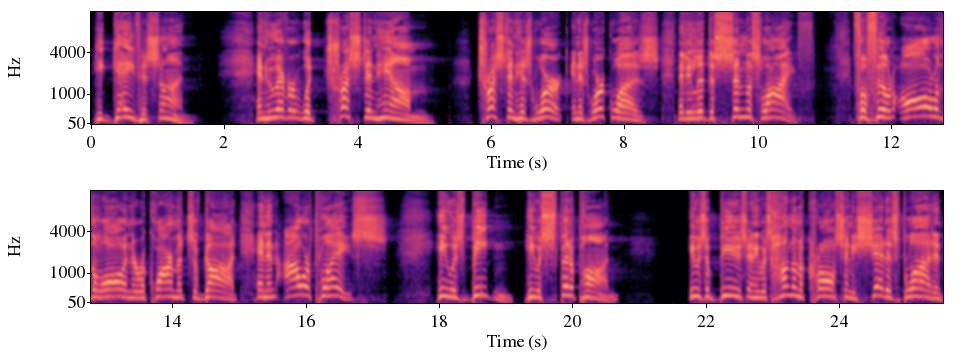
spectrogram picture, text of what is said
He gave his son. And whoever would trust in him, trust in his work, and his work was that he lived a sinless life, fulfilled all of the law and the requirements of God. And in our place, he was beaten, he was spit upon, he was abused and he was hung on a cross and he shed his blood. And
